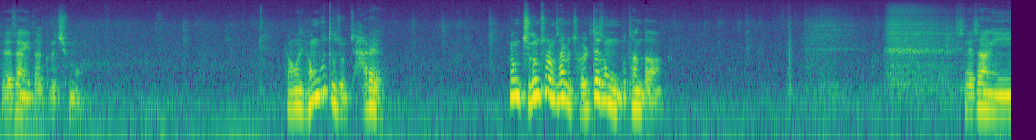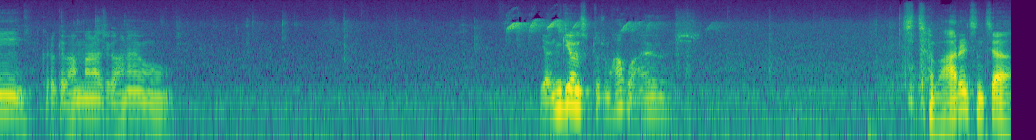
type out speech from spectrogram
세상이 다 그렇지 뭐 형은 형부터 좀 잘해 형 지금처럼 살면 절대 성공 못한다 세상이 그렇게 만만하지가 않아요 연기 연습도 좀 하고 아유 씨. 진짜 말을 진짜.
